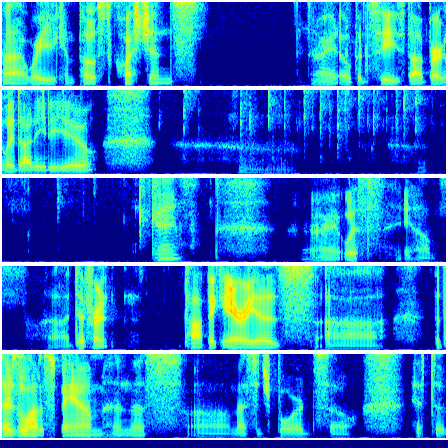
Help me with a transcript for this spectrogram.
uh, where you can post questions. All right, opensees.berkeley.edu. Okay. All right, with you know uh, different topic areas, uh, but there's a lot of spam in this uh, message board, so you have to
